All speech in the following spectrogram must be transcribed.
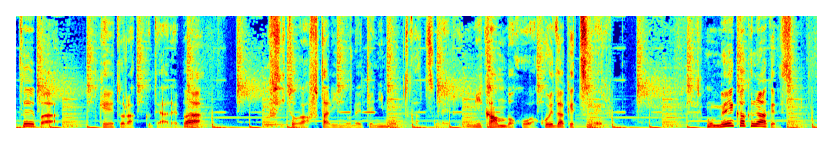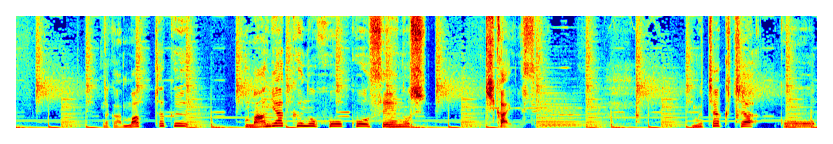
い。例えば軽トラックであれば人が2人乗れて荷物が積める。みかん箱はこれだけ積める。もう明確なわけですよ。だから全く真逆の方向性の機械ですよね。むちゃくちゃこう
